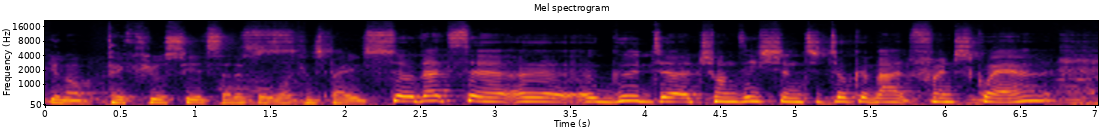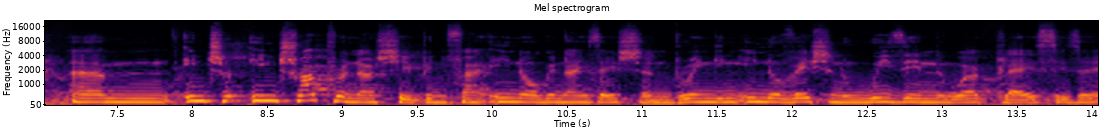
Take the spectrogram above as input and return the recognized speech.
you know take few seats at a co-working space. So that's a, a, a good uh, transition to talk about French Square. Um, intra- intrapreneurship, in fact, in organization, bringing innovation within the workplace is, a,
